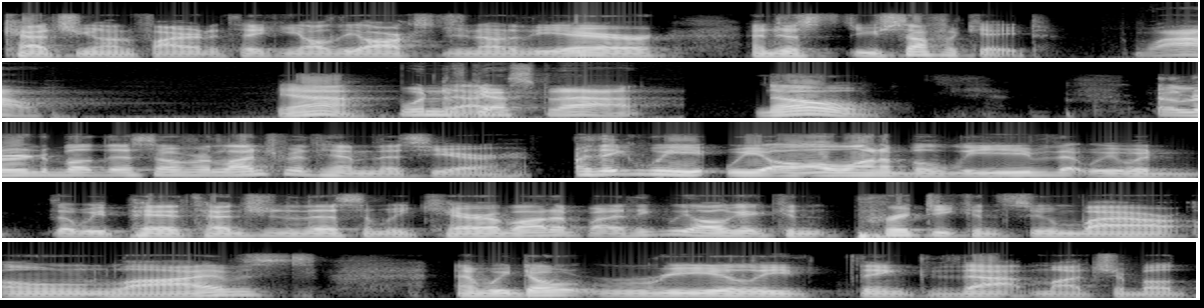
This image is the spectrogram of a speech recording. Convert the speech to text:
catching on fire and taking all the oxygen out of the air and just you suffocate. wow. Yeah, Wouldn't have guessed that. No. I learned about this over lunch with him this year. I think we we all want to believe that we would that we pay attention to this and we care about it, but I think we all get con- pretty consumed by our own lives, and we don't really think that much about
